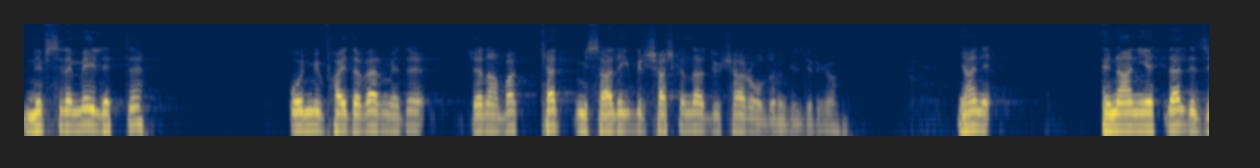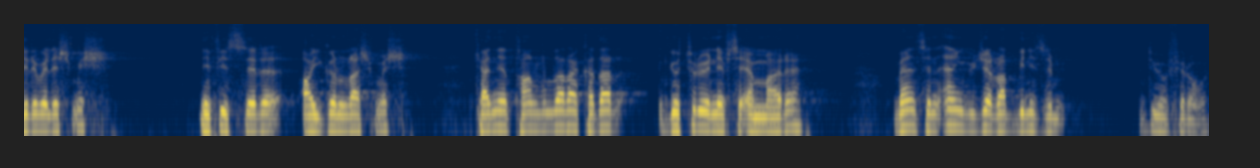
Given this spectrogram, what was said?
Nefsine meyletti. O ilmi fayda vermedi. Cenab-ı Hak kelp misali bir şaşkınlığa düçar olduğunu bildiriyor. Yani enaniyetlerle zirveleşmiş, nefisleri aygınlaşmış, kendini tanrılara kadar götürüyor nefsi emmare. Ben senin en yüce Rabbinizim diyor Firavun.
